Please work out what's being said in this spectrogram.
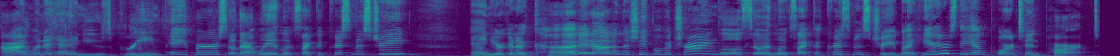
I went ahead and used green paper, so that way it looks like a Christmas tree. And you're going to cut it out in the shape of a triangle so it looks like a Christmas tree. But here's the important part.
